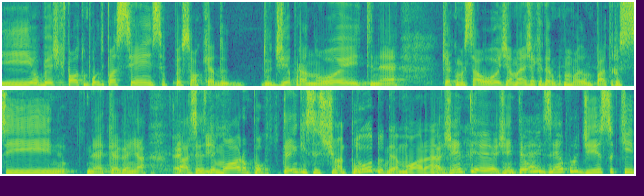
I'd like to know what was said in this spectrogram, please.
E eu vejo que falta um pouco de paciência. O pessoal quer do, do dia para noite, né? Quer começar hoje, amanhã já quer ter um, um patrocínio, né? Quer ganhar. É Às vezes demora um pouco. Tem que insistir um Ah, pouco. tudo demora, né? A gente, a gente é um exemplo disso que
